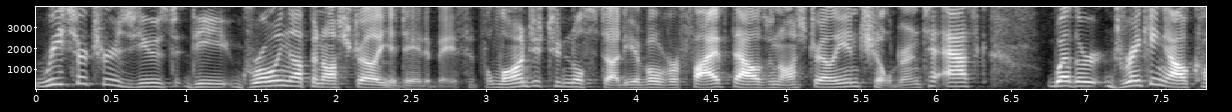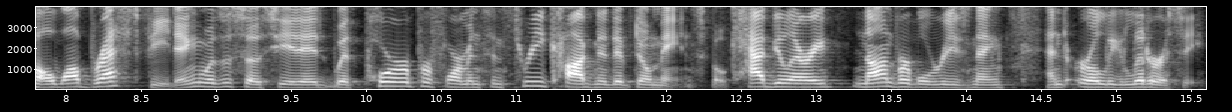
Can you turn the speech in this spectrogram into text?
Researchers used the Growing Up in Australia database. It's a longitudinal study of over 5,000 Australian children to ask whether drinking alcohol while breastfeeding was associated with poorer performance in three cognitive domains vocabulary, nonverbal reasoning, and early literacy.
